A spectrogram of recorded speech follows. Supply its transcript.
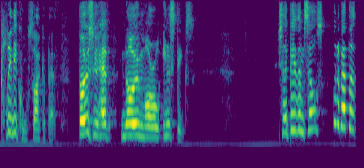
clinical psychopaths, those who have no moral instincts. Should they be themselves? What about the,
